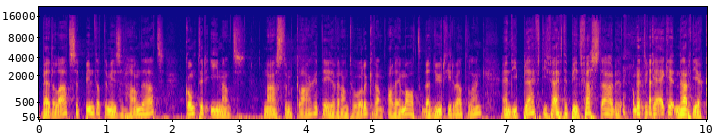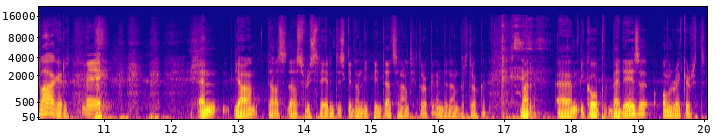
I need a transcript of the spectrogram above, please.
Bij de laatste pint dat hij in zijn handen had, komt er iemand naast hem klagen tegen de verantwoordelijke van allee maat, dat duurt hier wel te lang. En die blijft die vijfde pint vasthouden om te kijken naar die klager. Nee. En ja, dat was, dat was frustrerend. Dus ik heb dan die pint uit zijn hand getrokken en ben dan vertrokken. Maar ehm, ik hoop bij deze on record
